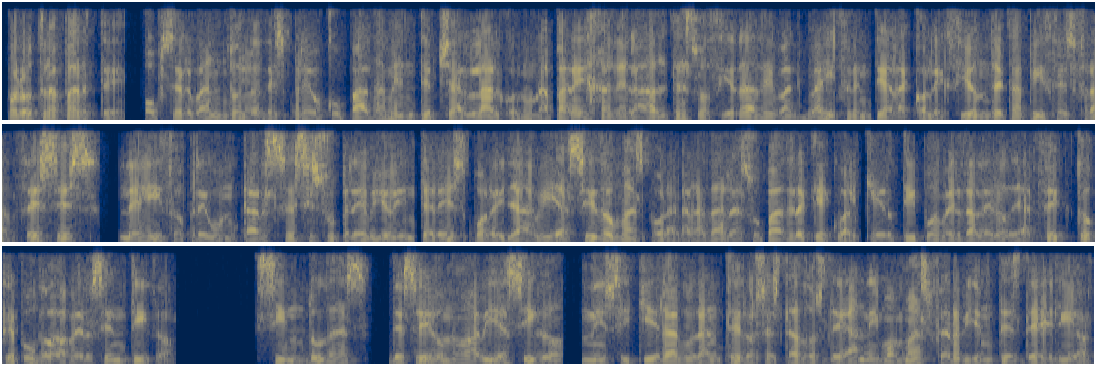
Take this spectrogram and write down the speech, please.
Por otra parte, observándolo despreocupadamente charlar con una pareja de la alta sociedad de Backbay frente a la colección de tapices franceses, le hizo preguntarse si su previo interés por ella había sido más por agradar a su padre que cualquier tipo verdadero de afecto que pudo haber sentido. Sin dudas, deseo no había sido, ni siquiera durante los estados de ánimo más fervientes de Elliot.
